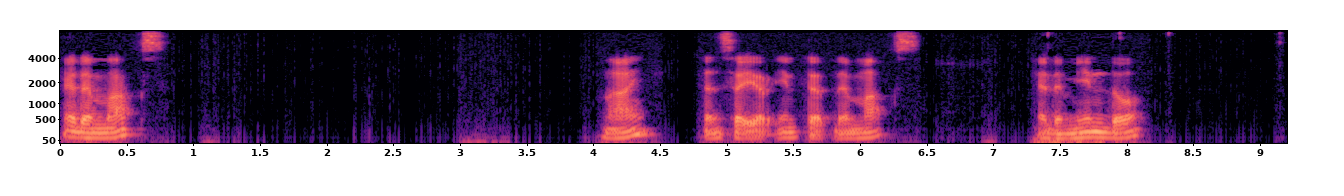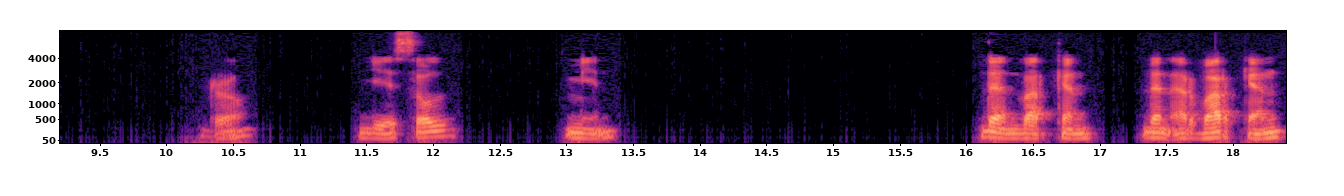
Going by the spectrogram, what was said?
Är det max? Nej. Den säger inte att det är max. Är det min då? Draw. Gisol. Min. Den, varken, den är varken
